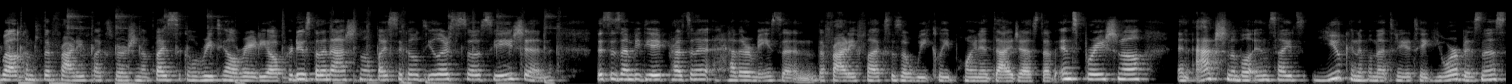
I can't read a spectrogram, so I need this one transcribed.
Welcome to the Friday Flex version of Bicycle Retail Radio, produced by the National Bicycle Dealers Association. This is NBDA President Heather Mason. The Friday Flex is a weekly pointed digest of inspirational and actionable insights you can implement today to take your business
